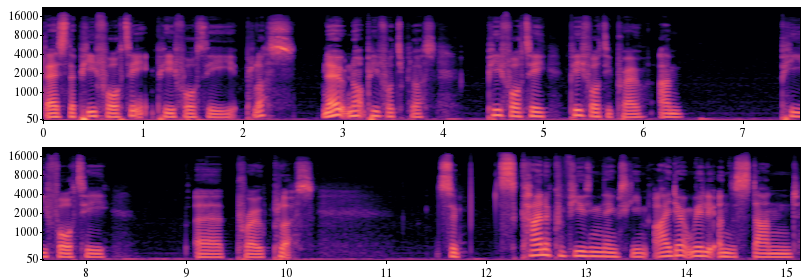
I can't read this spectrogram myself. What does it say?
There's the P40, P40 Plus. No, not P40 Plus. P40, P40 Pro, and P40 uh, Pro Plus. So it's kind of confusing name scheme. I don't really understand,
